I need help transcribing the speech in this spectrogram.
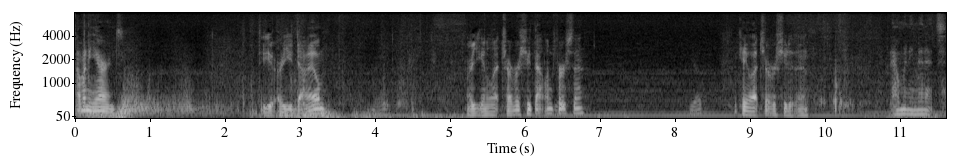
How many yards? Do you are you dialed? Are you gonna let Trevor shoot that one first then? Yep. Okay, let Trevor shoot it then. How many minutes?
